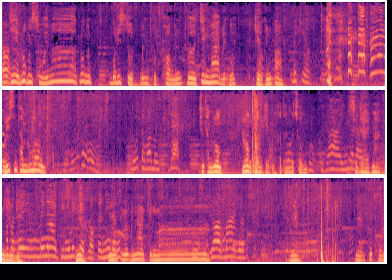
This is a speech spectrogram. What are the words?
มากเจ๊ลูกมันสวยมาก ลูกมันบริสุทธิ์มันผุดผ่องมันเบอร์จิ้นมากเลยโอ๊ยเกี่ยวกันหรือเปล่าไม่เกี่ยว อุ้ยฉันทำร่วง รู้แต่ว่ามันแซ่บฉันทำร่วงร่วงก็ต้องเก็บนะครับท่านผู้ชมเสียดายนี่อะไรเสียดายมากนี่ถ้าดูมันดิไม่ไม่น่ากินก็ไม่เนี่เก็ยบหรอกแต่นี่เนี่มัยนใช่ไหมมันน่ากินมามันสุกดยอดมากเลยเนี่ยเนี่ยทุกคน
